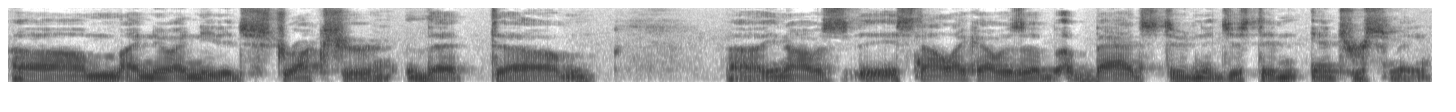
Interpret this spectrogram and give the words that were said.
Um, I knew I needed structure that, um, uh, you know, I was, it's not like I was a, a, bad student. It just didn't interest me.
